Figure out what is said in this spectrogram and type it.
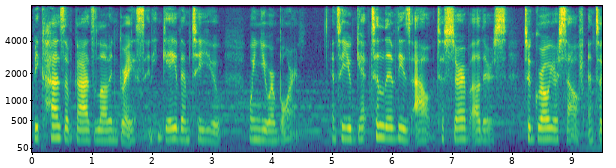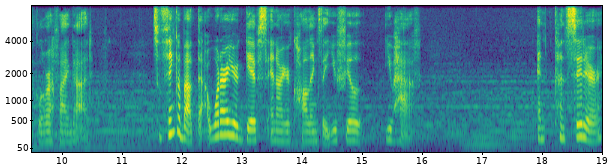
because of God's love and grace, and He gave them to you when you were born. And so you get to live these out to serve others, to grow yourself, and to glorify God. So think about that. What are your gifts and are your callings that you feel you have? And consider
